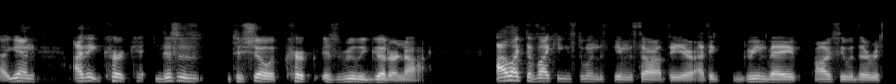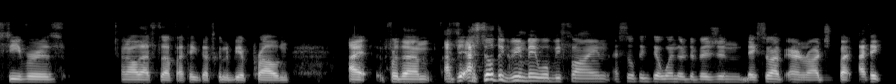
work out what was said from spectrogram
Again, I think Kirk. This is to show if Kirk is really good or not. I like the Vikings to win this game to start out the year. I think Green Bay, obviously with their receivers and all that stuff, I think that's going to be a problem. I for them, I th- I still think Green Bay will be fine. I still think they'll win their division. They still have Aaron Rodgers, but I think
